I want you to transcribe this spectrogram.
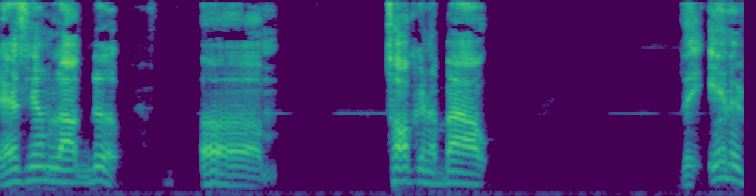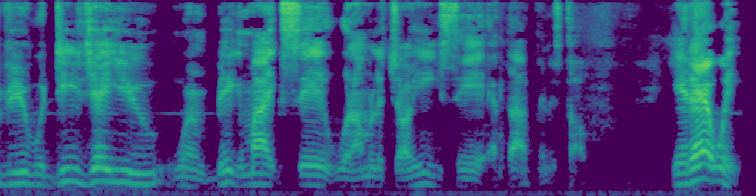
That's him locked up. Um, talking about the interview with DJU when Big Mike said what I'm gonna let y'all he said after I finish talking. Yeah, that way.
